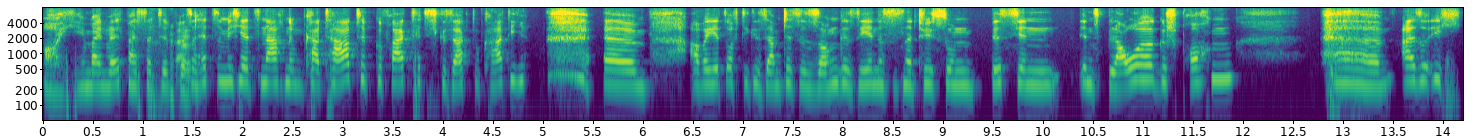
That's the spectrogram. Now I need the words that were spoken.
Oh je, mein Weltmeistertipp. Also hätte sie mich jetzt nach einem Katar-Tipp gefragt, hätte ich gesagt Ducati. Ähm, aber jetzt auf die gesamte Saison gesehen, ist es natürlich so ein bisschen ins Blaue gesprochen. Ähm, also ich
